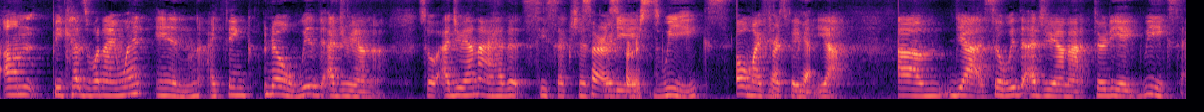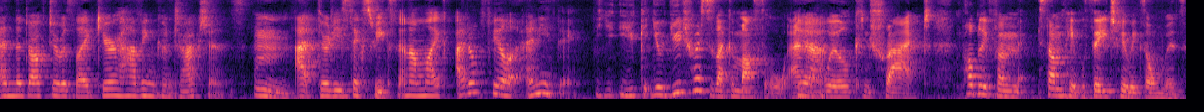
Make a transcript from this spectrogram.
Um, Because when I went in, I think no, with Adriana. So Adriana, I had a C-section at Sarah's 38 first. weeks. Oh, my first baby, yeah. yeah. Um, yeah, so with Adriana at 38 weeks, and the doctor was like, You're having contractions Mm. at 36 weeks. And I'm like, I don't feel anything. you, you, your uterus is like a muscle and Yeah. it will contract probably from some people 32 weeks onwards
